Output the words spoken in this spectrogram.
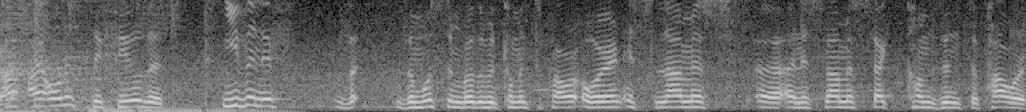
I, I honestly feel that even if the, the Muslim Brotherhood come into power or an Islamist, uh, an Islamist sect comes into power,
